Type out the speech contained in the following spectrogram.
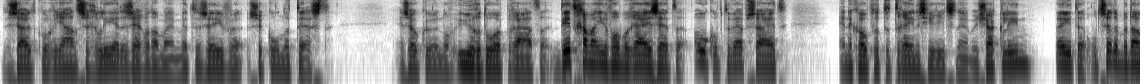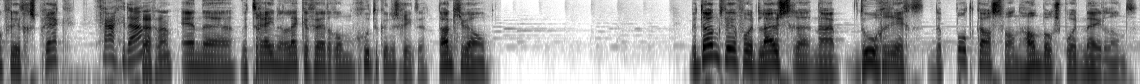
de Zuid-Koreaanse geleerde, zeggen we dan maar, met de 7 seconden test. En zo kunnen we nog uren doorpraten. Dit gaan we in ieder geval op een rij zetten, ook op de website. En ik hoop dat de trainers hier iets hebben. Jacqueline, Peter, ontzettend bedankt voor dit gesprek. Graag gedaan. Graag gedaan. En eh, we trainen lekker verder om goed te kunnen schieten. Dankjewel. Bedankt weer voor het luisteren naar Doelgericht, de podcast van Handboogsport Nederland.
